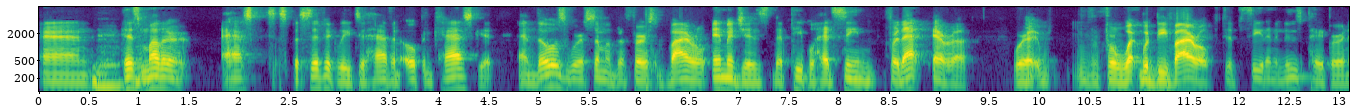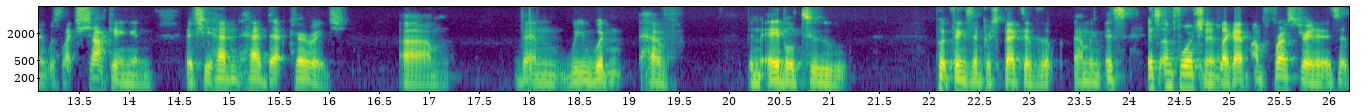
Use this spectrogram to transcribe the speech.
and mm-hmm. his mother asked specifically to have an open casket and those were some of the first viral images that people had seen for that era, where it, for what would be viral to see it in a newspaper, and it was like shocking. And if she hadn't had that courage, um, then we wouldn't have been able to put things in perspective. I mean, it's it's unfortunate. Like I, am frustrated. It's a,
